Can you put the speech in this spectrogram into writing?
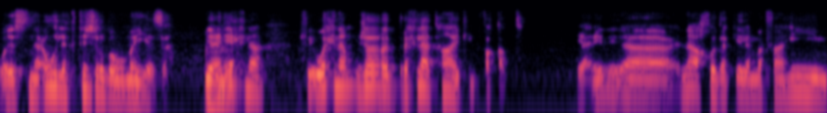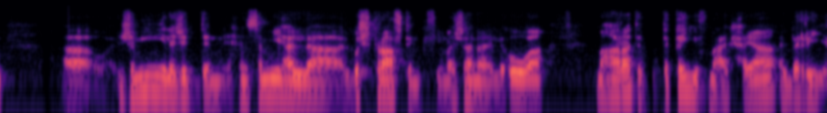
ويصنعوا لك تجربة مميزة. يعني م. إحنا في وإحنا مجرد رحلات hiking فقط. يعني آه ناخذك إلى مفاهيم جميلة جدا إحنا نسميها ال bushcrafting في مجالنا اللي هو مهارات التكيف مع الحياة البرية.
